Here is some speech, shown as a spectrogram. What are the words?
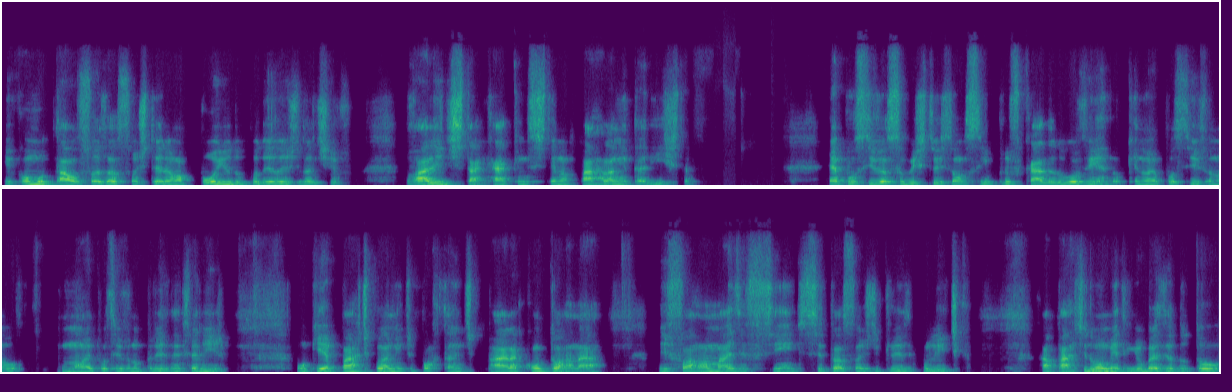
e como tal, suas ações terão apoio do poder legislativo. Vale destacar que no sistema parlamentarista é possível a substituição simplificada do governo, o que não é possível no não é possível no presidencialismo, o que é particularmente importante para contornar de forma mais eficiente situações de crise política. A partir do momento em que o Brasil adotou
